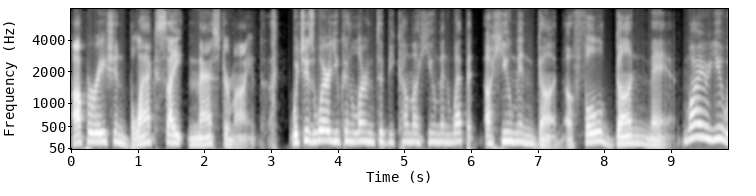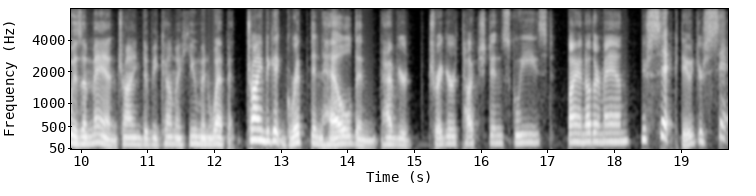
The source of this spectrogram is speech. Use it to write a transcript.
Operation Black Site Mastermind. which is where you can learn to become a human weapon, a human gun, a full gun man. Why are you, as a man, trying to become a human weapon? Trying to get gripped and held and have your trigger touched and squeezed? by another man. You're sick, dude. You're sick.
